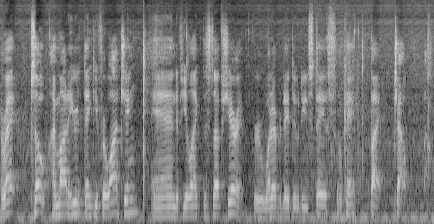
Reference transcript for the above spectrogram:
All right, so I'm out of here. Thank you for watching. And if you like the stuff, share it or whatever they do these days. Okay, bye. Ciao. Bye.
